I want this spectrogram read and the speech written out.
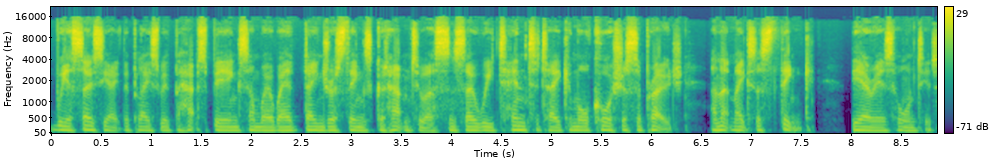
we associate the place with perhaps being somewhere where dangerous things could happen to us. And so we tend to take a more cautious approach, and that makes us think the area is haunted.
